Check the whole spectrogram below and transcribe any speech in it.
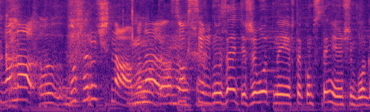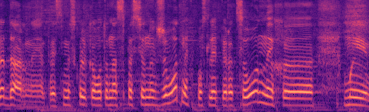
вона е, дуже ручна. Ну, Вона да, ну, зовсім Ну, вы знаете, животные в таком состоянии очень благодарные. То есть мы сколько вот у нас спасенных животных послеоперационных, э, мы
